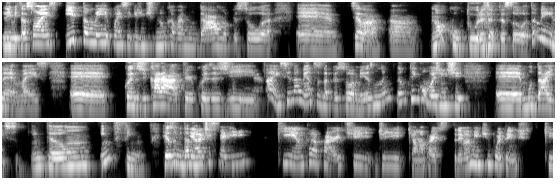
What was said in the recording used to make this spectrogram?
limitações e também reconhecer que a gente nunca vai mudar uma pessoa, é, sei lá, a, não a cultura da pessoa também, né? Mas é, coisas de caráter, coisas de ah, ensinamentos da pessoa mesmo, não, não tem como a gente é, mudar isso. Então, enfim, resumidamente. E acho que aí que entra a parte de que é uma parte extremamente importante, que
